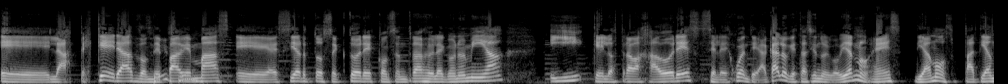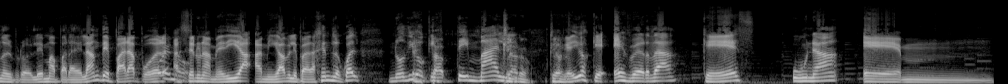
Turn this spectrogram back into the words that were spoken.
eh, las pesqueras, donde Sí, paguen sí. más eh, ciertos sectores concentrados de la economía y que los trabajadores se les descuente. Acá lo que está haciendo el gobierno es, digamos, pateando el problema para adelante para poder Bueno. hacer una medida amigable para la gente, lo cual no digo Está- que esté mal. Claro, claro. Lo que digo es que es verdad que es una em,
